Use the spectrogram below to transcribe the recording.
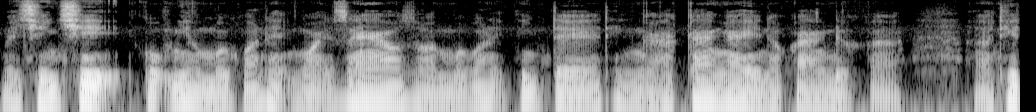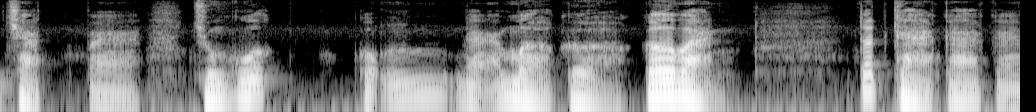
về chính trị cũng như mối quan hệ ngoại giao rồi mối quan hệ kinh tế thì càng ngày nó càng được uh, thiết chặt và Trung Quốc cũng đã mở cửa cơ bản tất cả các cái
